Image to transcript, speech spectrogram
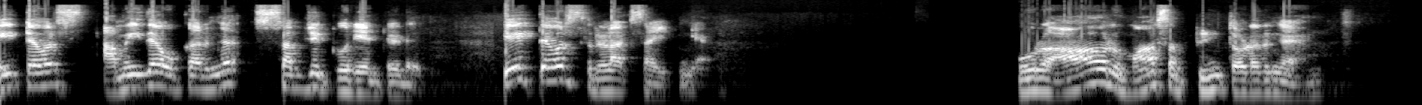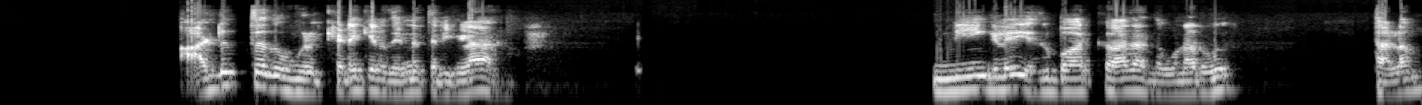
எயிட் ஹவர்ஸ் அமைதியா உட்காருங்க subject orient eight hours relax ஆயிக்குங்க. ஒரு ஆறு மாசம் பின்தொடருங்க. அடுத்தது உங்களுக்கு கிடைக்கிறது என்ன தெரியுங்களா? நீங்களே எதிர்பார்க்காத அந்த உணர்வு தளம்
